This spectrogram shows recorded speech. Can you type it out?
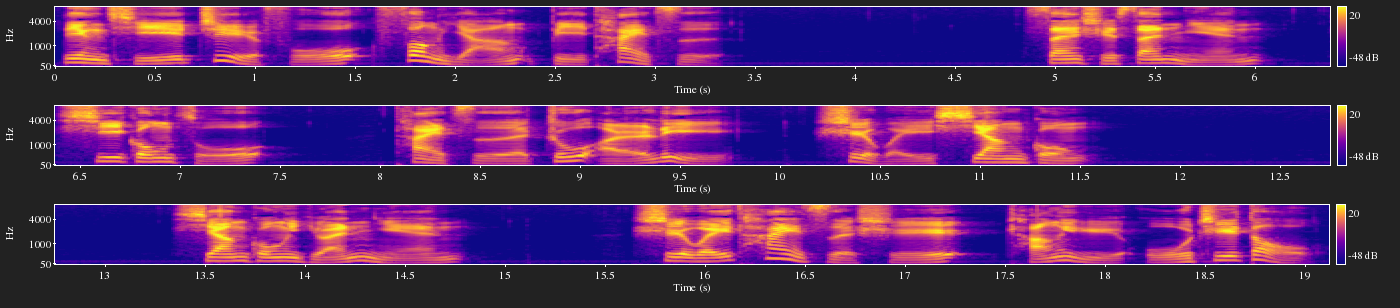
令其制服奉养比太子。三十三年，西宫卒，太子朱而立，是为襄公。襄公元年，始为太子时，常与吴之斗，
